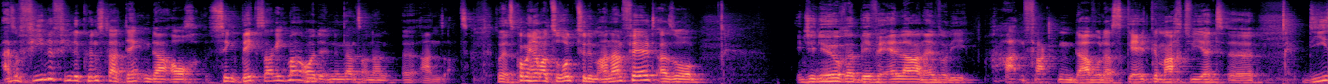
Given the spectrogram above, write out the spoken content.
Also viele, viele Künstler denken da auch Think Big, sage ich mal, heute in einem ganz anderen äh, Ansatz. So, jetzt komme ich nochmal zurück zu dem anderen Feld, also Ingenieure, BWLer, ne, so die harten Fakten, da wo das Geld gemacht wird, äh, die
